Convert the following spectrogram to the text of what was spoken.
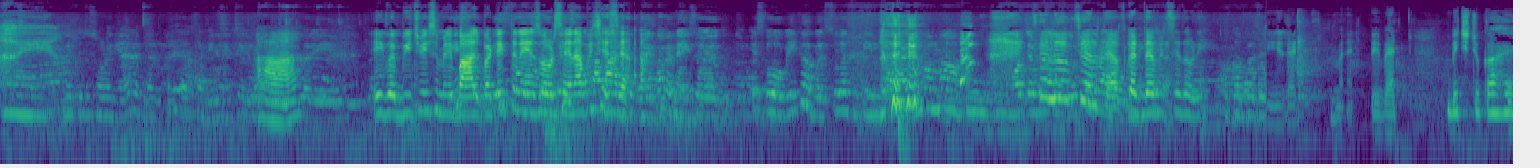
हाय। हाँ एक बार बीच में से मेरे बाल पटे इतने ज़ोर से ना पीछे से। चलो अब चलते हैं अब करते हैं फिर से थोड़ी मैं भी बैठ बिछ चुका है।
